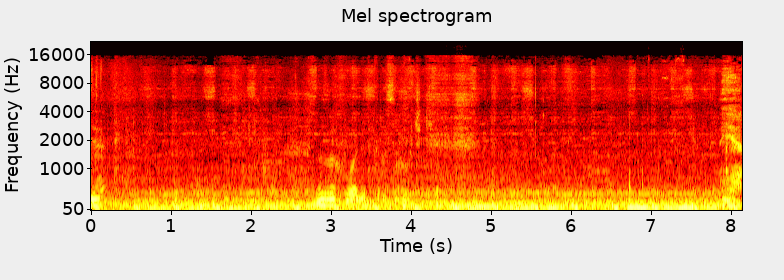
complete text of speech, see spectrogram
Є. Заходять красавчики. Є.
